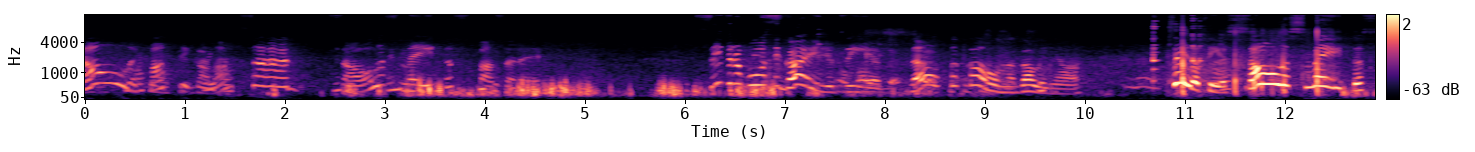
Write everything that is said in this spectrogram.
Saule pati galā sēd, saules meitas pazarē. Sidraboti gaļu dzied, zelta kalna galiņā. Ceļoties saules meitas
